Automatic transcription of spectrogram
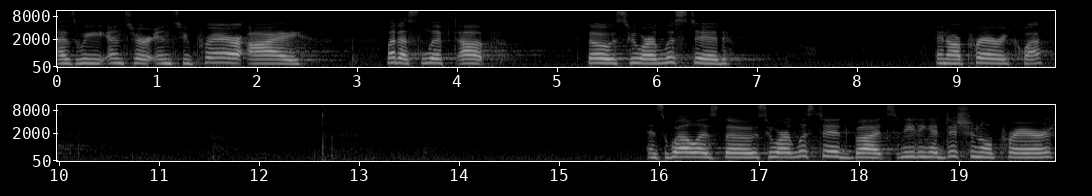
As we enter into prayer, I let us lift up those who are listed in our prayer requests. As well as those who are listed but needing additional prayers.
